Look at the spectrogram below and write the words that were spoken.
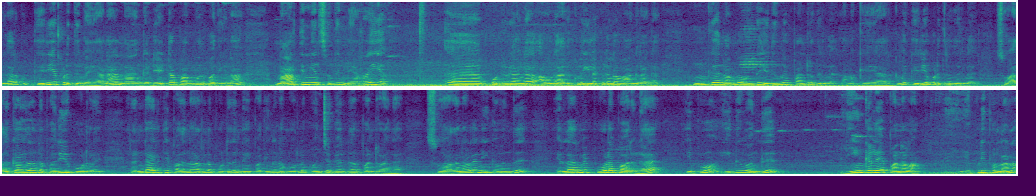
எல்லாருக்கும் தெரியப்படுத்துங்க. ஏன்னா நாங்கள் டேட்டா பார்க்கும்போது பார்த்தீங்கன்னா நார்த் இந்தியன்ஸ் வந்து நிறைய போட்டிருக்காங்க. அவங்க அதுக்குள்ளே இழப்பீடெல்லாம் வாங்குறாங்க. இங்கே நம்ம வந்து எதுவுமே பண்ணுறதில்ல நமக்கு யாருக்குமே தெரியப்படுத்துறது இல்லை ஸோ அதுக்காக தான் இந்த பதிவு போடுறேன். ரெண்டாயிரத்தி பதினாறில் போட்டது இன்றைக்கி பார்த்தீங்கன்னா நம்ம ஊரில் கொஞ்சம் பேர் தான் பண்ணுறாங்க ஸோ அதனால் நீங்கள் வந்து எல்லாருமே போட பாருங்கள் இப்போது இது வந்து நீங்களே பண்ணலாம். எப்படி பண்ணலான்னா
